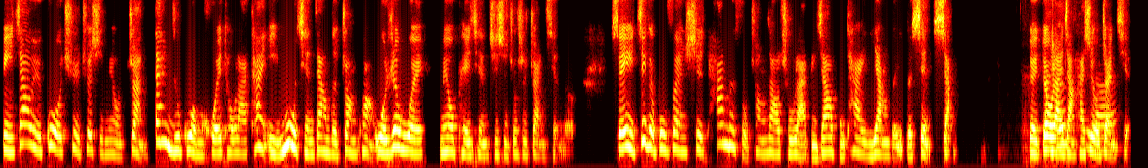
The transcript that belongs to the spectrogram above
比较于过去确实没有赚。但如果我们回头来看，以目前这样的状况，我认为没有赔钱，其实就是赚钱了。所以这个部分是他们所创造出来比较不太一样的一个现象。对，对我来讲还是有赚钱。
